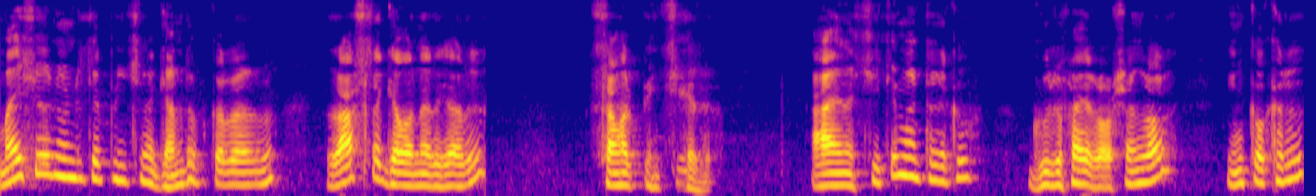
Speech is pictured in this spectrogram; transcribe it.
మైసూరు నుండి తెప్పించిన గంధపు కళలను రాష్ట్ర గవర్నర్ గారు సమర్పించారు. ఆయన చితిమంటలకు గురుభాయ్ రోషన్లాల్ ఇంకొకరు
